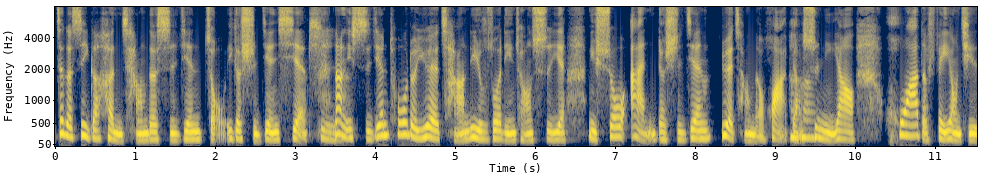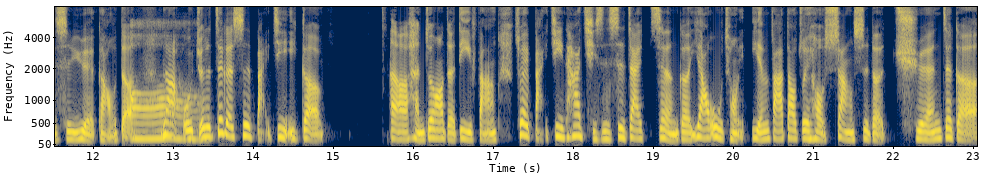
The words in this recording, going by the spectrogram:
这个是一个很长的时间走，一个时间线。是，那你时间拖得越长，例如说临床试验，你收案的时间越长的话，表示你要花的费用其实是越高的。哦，那我觉得这个是百济一个。呃，很重要的地方，所以百济它其实是在整个药物从研发到最后上市的全这个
